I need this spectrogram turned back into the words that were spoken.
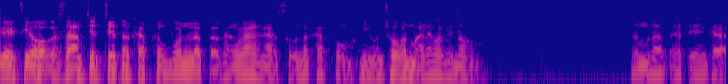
เลขที่ออกกับสามเจ็ดเจ็ดนะครับ ข้างบนแล้วก็ข้างล่างหาศูนย์นะครับ ผมมีคนโชว์คนหมายได้ว่าพี่น้องสำหรับแอดเองกับ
